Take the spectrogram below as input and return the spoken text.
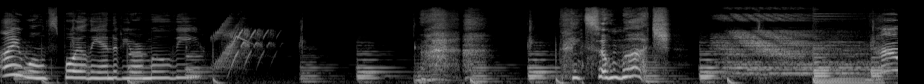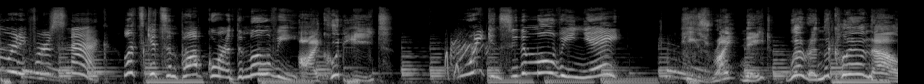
I won't spoil the end of your movie. Thanks so much. I'm ready for a snack. Let's get some popcorn at the movie. I could eat. We can see the movie, Nate. He's right, Nate. We're in the clear now.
